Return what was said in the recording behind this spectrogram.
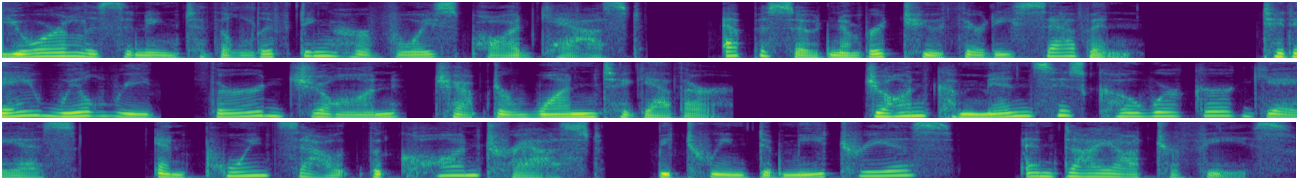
You're listening to the Lifting Her Voice podcast, episode number 237. Today we'll read 3 John chapter 1 together. John commends his co-worker Gaius and points out the contrast between Demetrius and Diotrephes.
